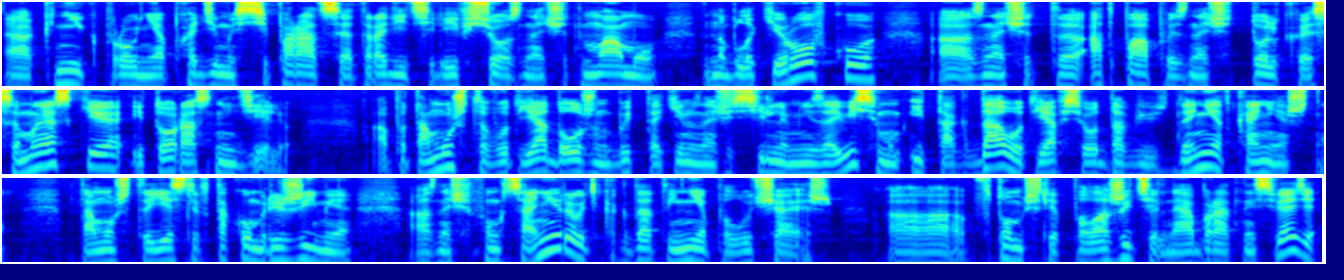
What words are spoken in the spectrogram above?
э, книг про необходимость сепарации от родителей, и все, значит, маму на блокировку, э, значит, от папы, значит, только смс и то раз в неделю а потому что вот я должен быть таким, значит, сильным независимым, и тогда вот я всего добьюсь. Да нет, конечно. Потому что если в таком режиме, а, значит, функционировать, когда ты не получаешь а, в том числе положительной обратной связи,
